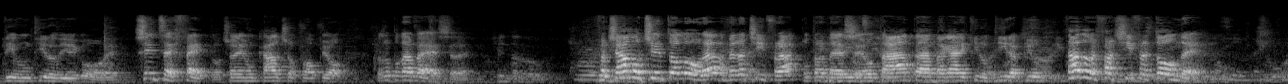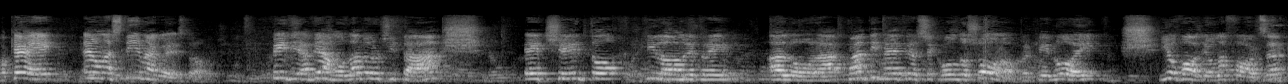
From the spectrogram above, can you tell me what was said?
di un tiro di rigore? Senza effetto, cioè un calcio proprio, cosa potrebbe essere? 100 all'ora. Facciamo 100 all'ora, la bella cifra? Potrebbe essere 80, magari chi lo tira più. Tanto per fare cifre tonde, ok? È una stima questo. Quindi abbiamo la velocità, e 100 km all'ora. Quanti metri al secondo sono? Perché noi, io voglio la forza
